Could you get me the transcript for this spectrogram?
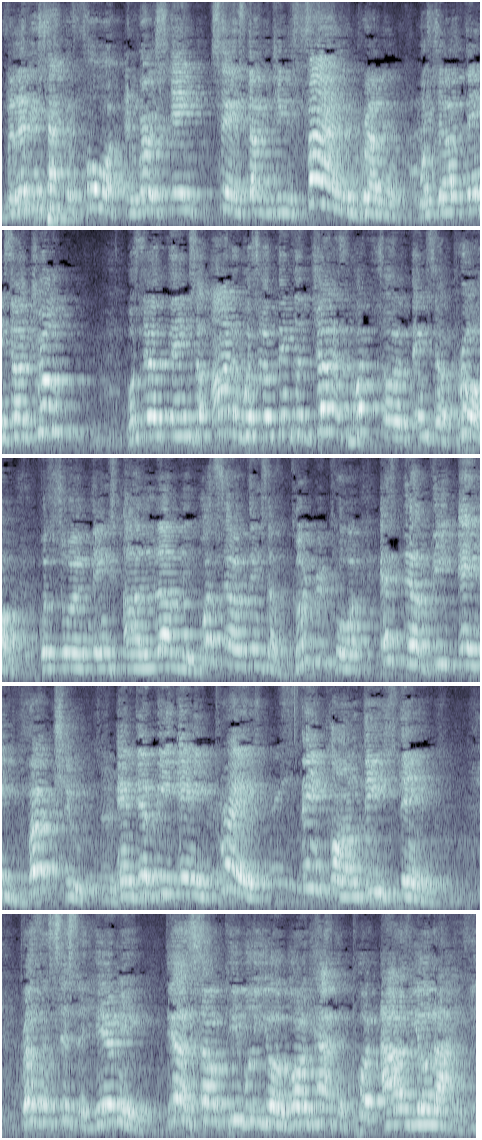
Philippians chapter 4 and verse 8 says, Dr. Jenkins, finally, brethren, whatsoever things are true, whatsoever things are honored, whatsoever things are just, whatsoever things are pure, whatsoever things are lovely, whatsoever things are good report, if there be any virtue mm. and there be any praise, think on these things. Brothers and sisters, hear me. There are some people you're going to have to put out of your life.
